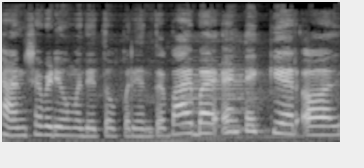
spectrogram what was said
छानशा व्हिडिओमध्ये. तोपर्यंत bye bye and take care all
